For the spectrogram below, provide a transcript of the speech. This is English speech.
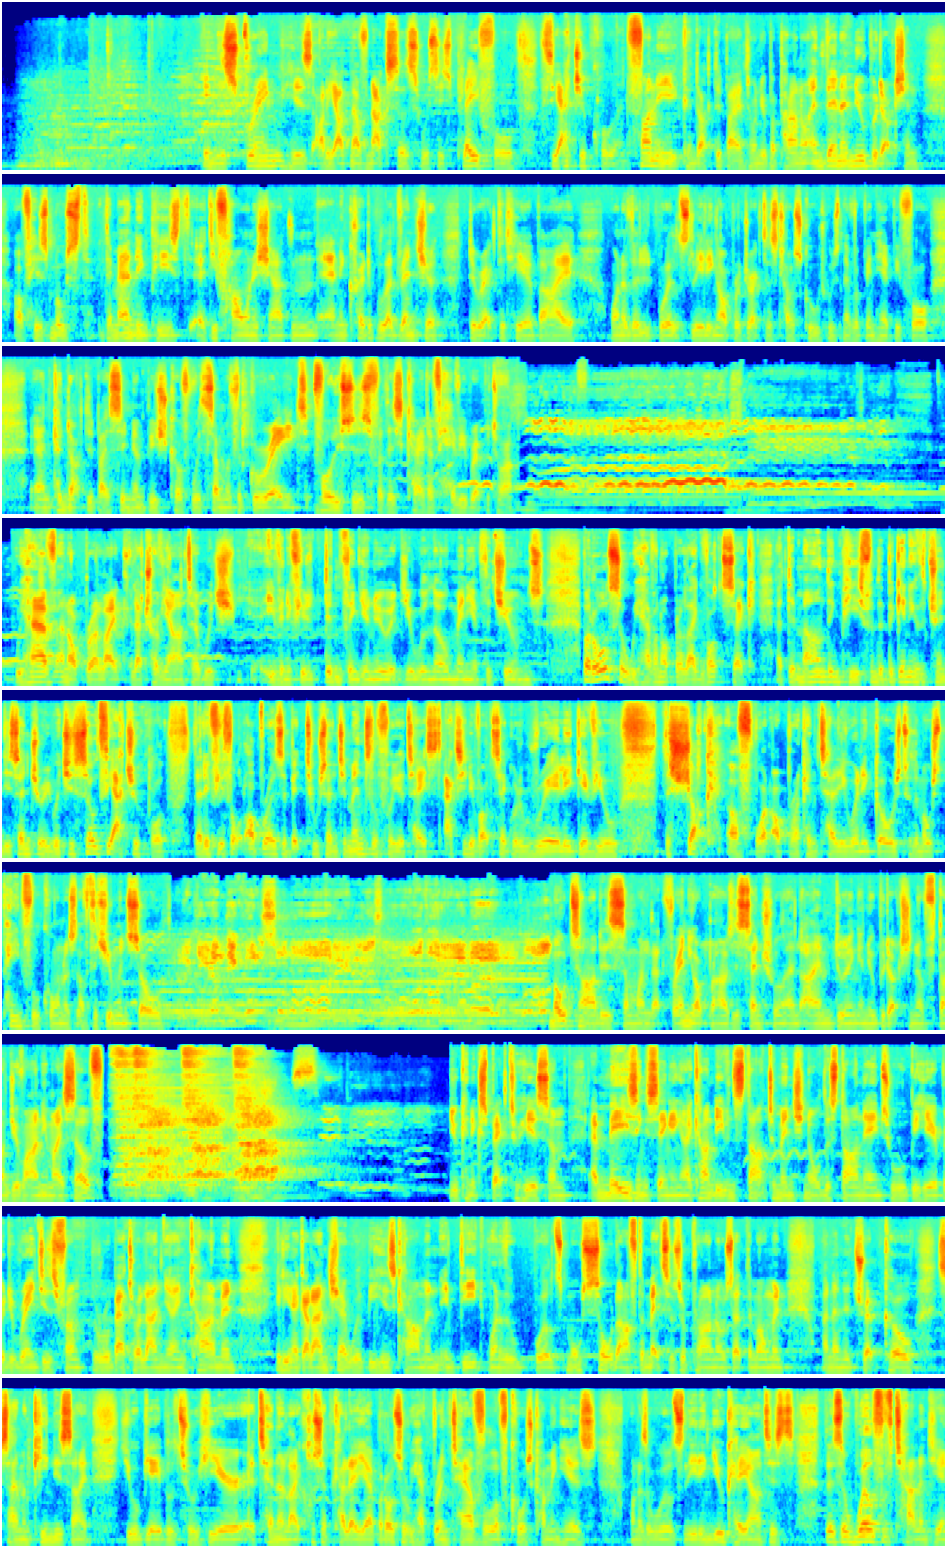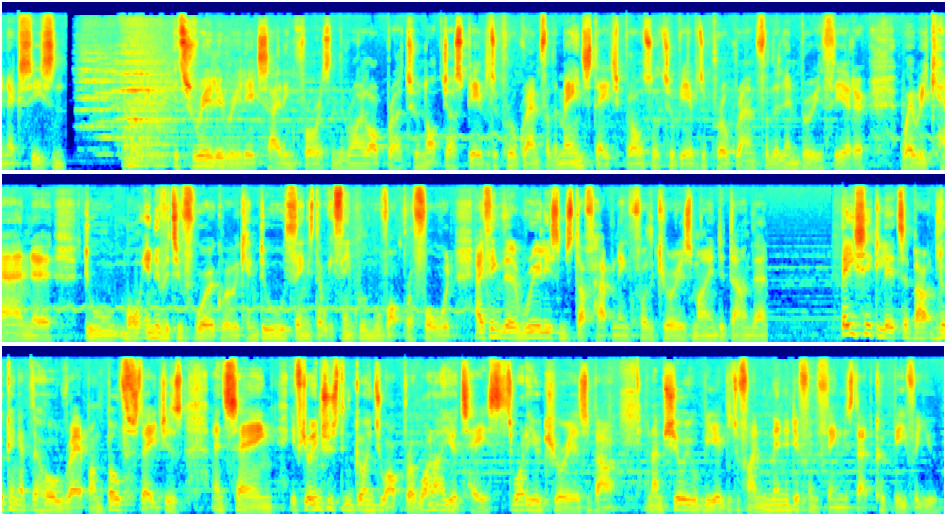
In the spring, his Ariadne auf Naxos, which is playful, theatrical, and funny, conducted by Antonio Pappano, and then a new production of his most demanding piece, uh, Die Frau Die Frau ohne Schatten, an incredible adventure directed here by one of the world's leading opera directors, Klaus Guth, who's never been here before, and conducted by Semyon Bychkov with some of the great voices for this kind of heavy repertoire. We have an opera like La Traviata, which, even if you didn't think you knew it, you will know many of the tunes. But also, we have an opera like Wozzeck, a demanding piece from the beginning of the 20th century, which is so theatrical that if you thought opera is a bit too sentimental for your taste, actually, Wozzeck will really give you the shock of what opera can tell you when it goes to the most painful corners of the human soul. Mozart is someone that for any opera house is central, and I'm doing a new production of Don Giovanni myself. You can expect to hear some amazing singing. I can't even start to mention all the star names who will be here, but it ranges from Roberto Alagna in Carmen, Elīna Garanča will be his Carmen, indeed one of the world's most sought after mezzo-sopranos at the moment, and then Netrebko, Simon Keenlyside. You will be able to hear a tenor like Joseph Calleja, but also we have Bryn Terfel, of course, coming here as one of the world's leading UK artists. There's a wealth of talent here next season. It's really, really exciting for us in the Royal Opera to not just be able to program for the main stage, but also to be able to program for the Linbury Theatre, where we can uh, do more innovative work, where we can do things that we think will move opera forward. I think there are really some stuff happening for the curious minded down there. Basically, it's about looking at the whole rep on both stages and saying, if you're interested in going to opera, what are your tastes? What are you curious about? And I'm sure you'll be able to find many different things that could be for you.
